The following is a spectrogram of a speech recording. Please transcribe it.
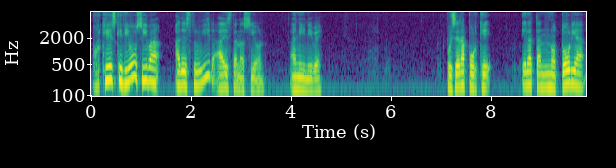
¿Por qué es que Dios iba a destruir a esta nación, a Nínive? Pues era porque era tan notoria,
